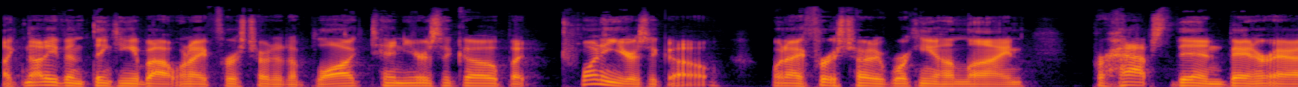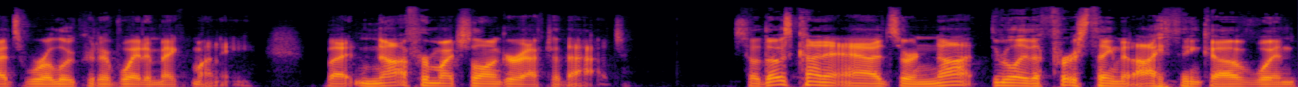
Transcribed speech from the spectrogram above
like not even thinking about when I first started a blog 10 years ago, but 20 years ago, when I first started working online, perhaps then banner ads were a lucrative way to make money, but not for much longer after that. So those kind of ads are not really the first thing that I think of when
